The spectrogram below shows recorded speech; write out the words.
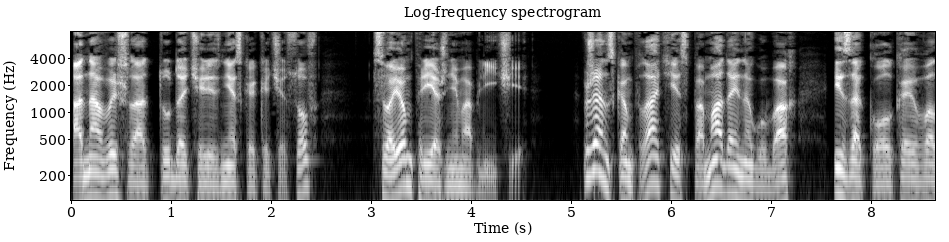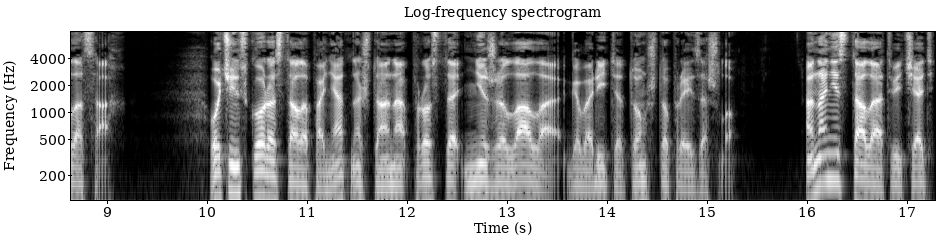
Она вышла оттуда через несколько часов в своем прежнем обличье, в женском платье с помадой на губах и заколкой в волосах. Очень скоро стало понятно, что она просто не желала говорить о том, что произошло. Она не стала отвечать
